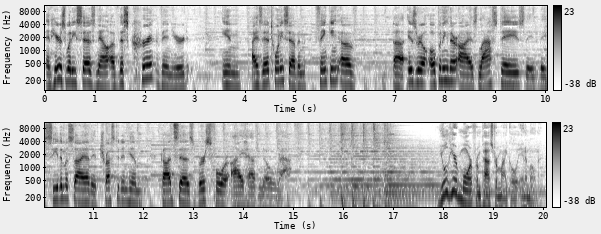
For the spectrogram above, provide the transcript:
and here's what he says now of this current vineyard in Isaiah 27, thinking of uh, Israel opening their eyes, last days, they, they see the Messiah, they've trusted in him. God says, verse 4, I have no wrath. You'll hear more from Pastor Michael in a moment.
